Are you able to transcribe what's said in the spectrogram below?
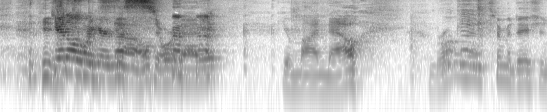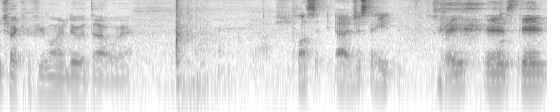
Get over here points the now. Sword at it. You're mine now. roll an intimidation check if you want to do it that way. Plus, uh, just eight. State it it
